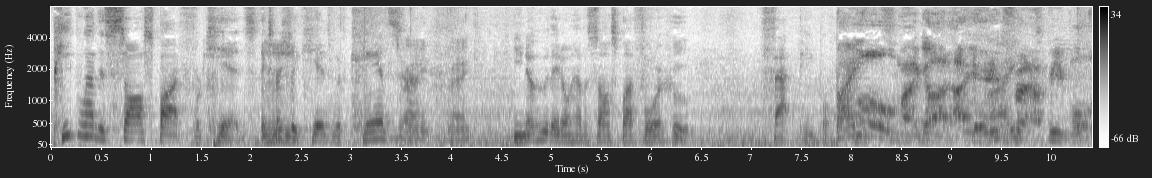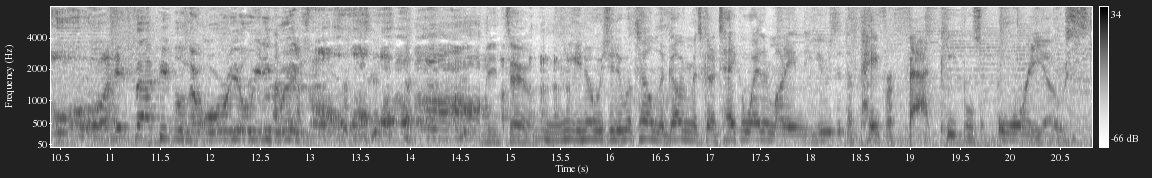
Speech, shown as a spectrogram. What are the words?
people have this soft spot for kids, especially hmm. kids with cancer. Right, right. You know who they don't have a soft spot for? Who? Fat people. Oh my god, I hate Right. fat people. Oh, I hate fat people and their Oreo eating wings. Oh. Me too. You know what you do? We'll tell them the government's going to take away their money and use it to pay for fat people's Oreos.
